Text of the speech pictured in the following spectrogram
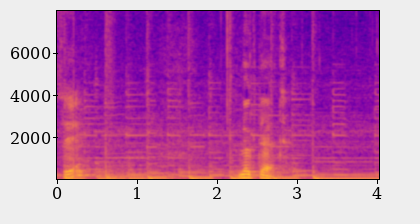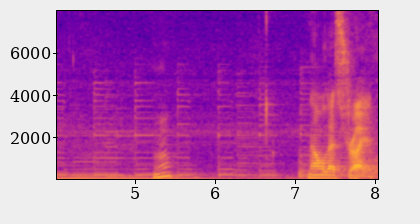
See? Look that. Hmm? Now let's try it.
